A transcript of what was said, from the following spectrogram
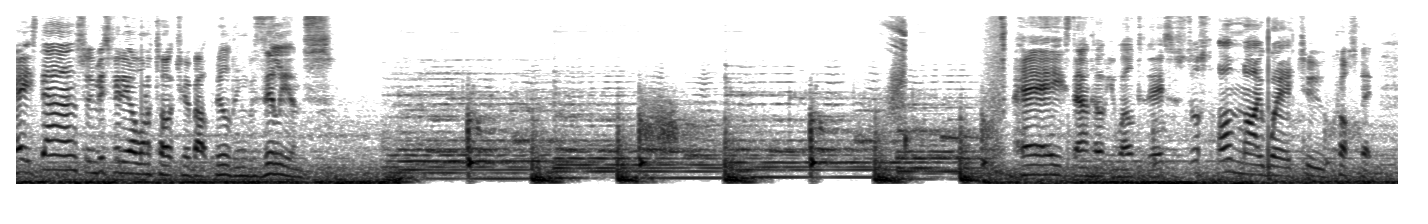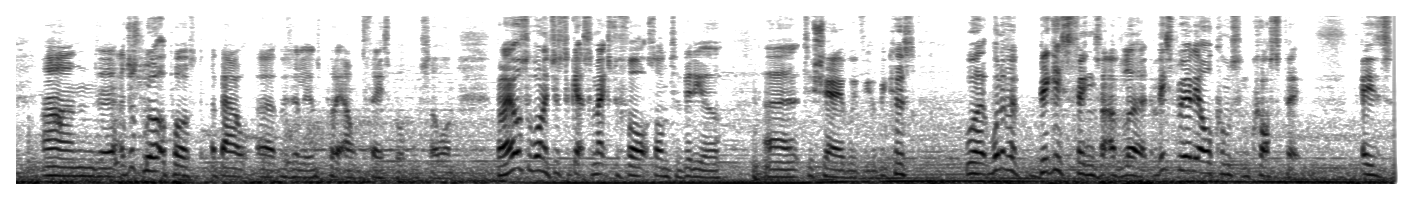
Hey, it's Dan. So in this video I want to talk to you about building resilience. Hey, it's Dan. Hope you're well today. So it's just on my way to CrossFit, and uh, I just wrote a post about uh, resilience, put it out on Facebook and so on. But I also wanted just to get some extra thoughts onto video uh, to share with you because well, one of the biggest things that I've learned, and this really all comes from CrossFit, is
